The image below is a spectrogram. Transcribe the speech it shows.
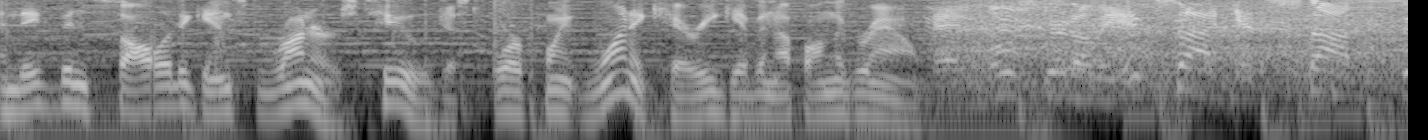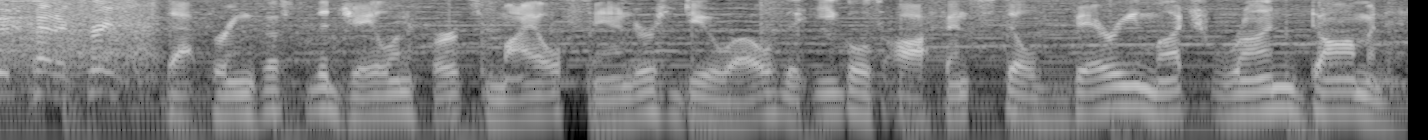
And they've been solid against runners, too, just 4.1 a carry given up on the ground. And Mostert on the inside gets stopped. Good penetration. That brings us to the Jalen Hurts Miles Sanders duo. The Eagles' offense still very much run dominant.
